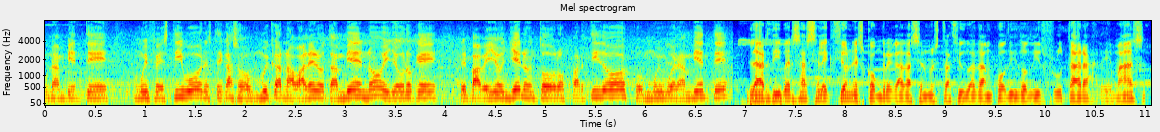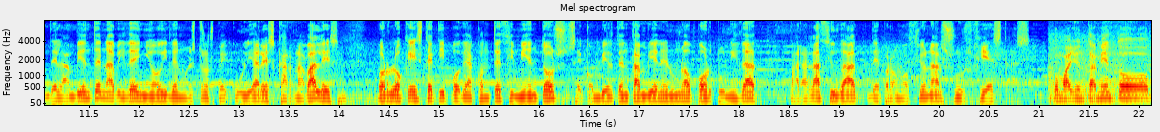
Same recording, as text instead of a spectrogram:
un ambiente muy festivo, en este caso muy carnavalero también, ¿no? Y yo creo que el pabellón lleno en todos los partidos, con muy buen ambiente. Las diversas selecciones congregadas en nuestra ciudad han podido disfrutar, además, del ambiente navideño y de nuestros peculiares carnavales, por lo que este tipo de acontecimientos se convierten también en una oportunidad para la ciudad de promocionar sus fiestas. Como ayuntamiento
